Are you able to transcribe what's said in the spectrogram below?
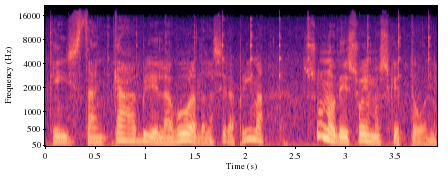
che instancabile lavora dalla sera prima su uno dei suoi moschettoni.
